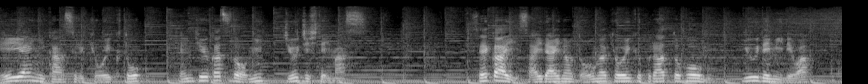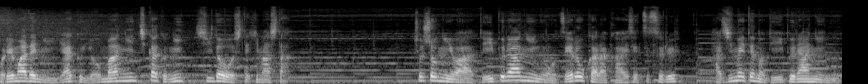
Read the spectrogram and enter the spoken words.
AI に関する教育と研究活動に従事しています。世界最大の動画教育プラットフォーム、 Udemy では、これまでに約4万人近くに指導をしてきました。著書にはディープラーニングをゼロから解説する初めてのディープラーニング、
